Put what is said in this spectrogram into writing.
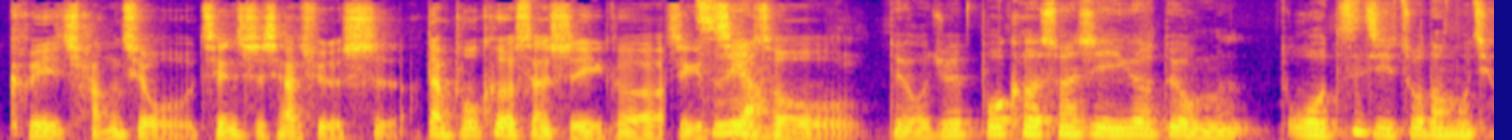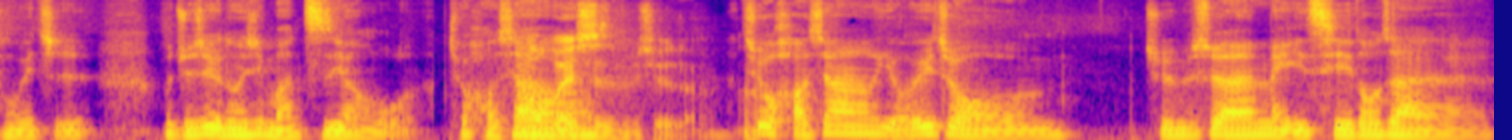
可以长久坚持下去的事。但播客算是一个这个节奏，对，我觉得播客算是一个对我们我自己做到目前为止，我觉得这个东西蛮滋养我的，就好像、啊，我也是这么觉得。就好像有一种，就是虽然每一期都在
